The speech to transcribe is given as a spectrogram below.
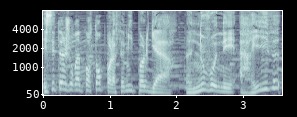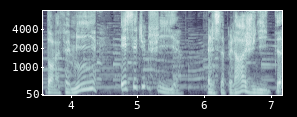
Et c'est un jour important pour la famille Polgar. Un nouveau-né arrive dans la famille et c'est une fille. Elle s'appellera Judith.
